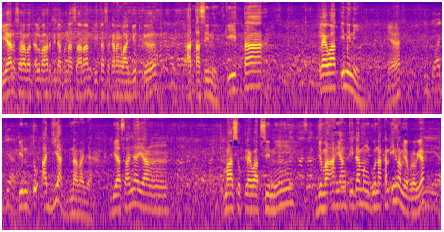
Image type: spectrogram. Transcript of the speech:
Biar sahabat El Bahar tidak penasaran kita sekarang lanjut ke atas ini. Kita lewat ini nih ya. Pintu ajian. Pintu ajian namanya. Biasanya yang masuk lewat sini jemaah yang tidak menggunakan ihram ya bro ya? Iya.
